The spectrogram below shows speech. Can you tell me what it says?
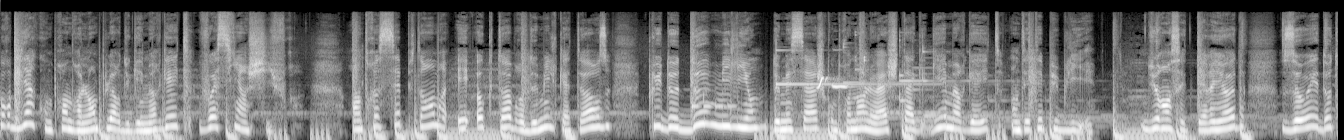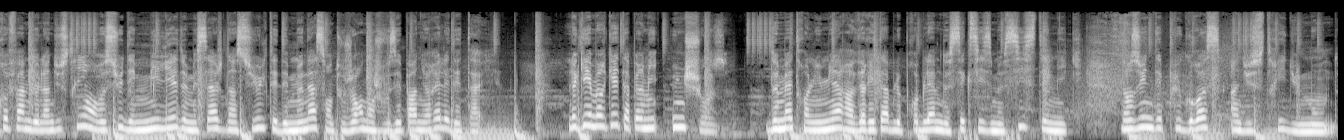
Pour bien comprendre l'ampleur du Gamergate, voici un chiffre. Entre septembre et octobre 2014, plus de 2 millions de messages comprenant le hashtag Gamergate ont été publiés. Durant cette période, Zoé et d'autres femmes de l'industrie ont reçu des milliers de messages d'insultes et des menaces en tout genre dont je vous épargnerai les détails. Le Gamergate a permis une chose, de mettre en lumière un véritable problème de sexisme systémique dans une des plus grosses industries du monde.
